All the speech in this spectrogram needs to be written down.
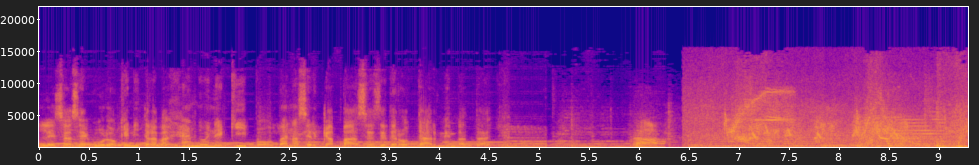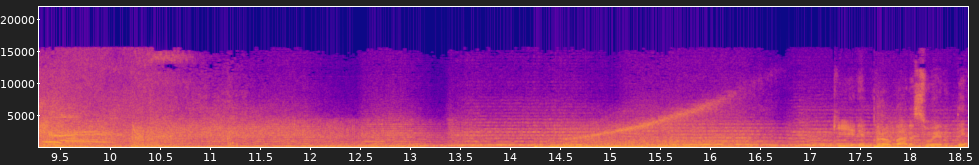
Les aseguro que ni trabajando en equipo van a ser capaces de derrotarme en batalla. ¿Quieren probar suerte?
